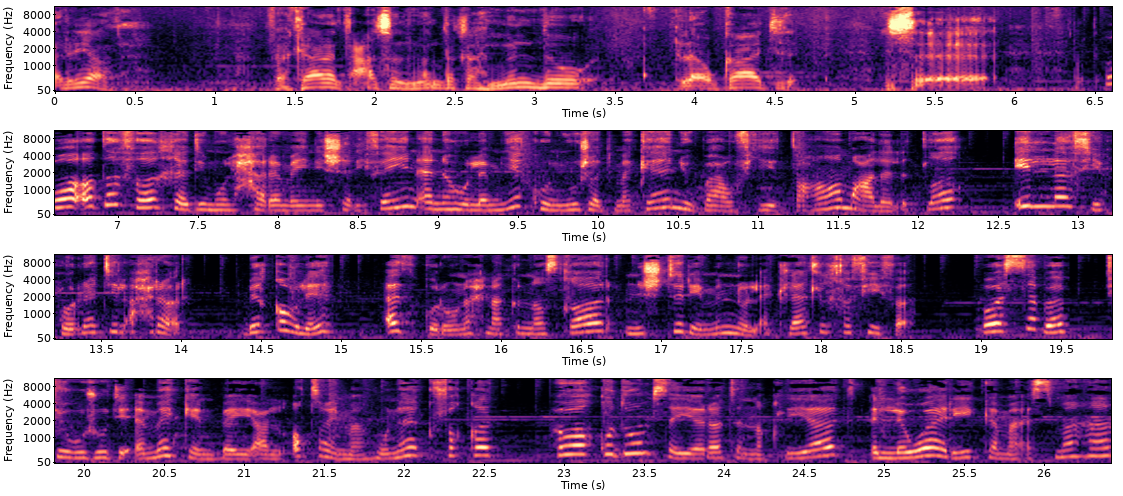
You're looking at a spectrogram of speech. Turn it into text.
الرياض. فكانت عاصمة المنطقة منذ الأوقات وأضاف خادم الحرمين الشريفين أنه لم يكن يوجد مكان يباع فيه الطعام على الإطلاق إلا في حرة الأحرار. بقوله أذكر نحن كنا صغار نشتري منه الأكلات الخفيفة. والسبب في وجود أماكن بيع الأطعمة هناك فقط. هو قدوم سيارات النقليات اللواري كما اسمها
